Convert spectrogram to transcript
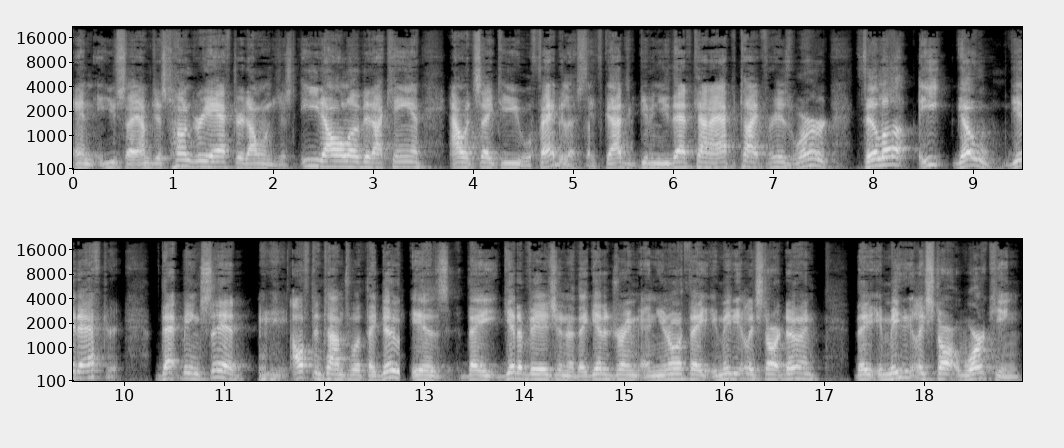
And you say, I'm just hungry after it. I want to just eat all of it I can. I would say to you, well, fabulous. If God's giving you that kind of appetite for his word, fill up, eat, go, get after it. That being said, oftentimes what they do is they get a vision or they get a dream and you know what they immediately start doing? they immediately start working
